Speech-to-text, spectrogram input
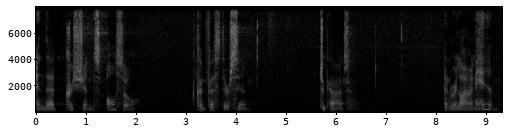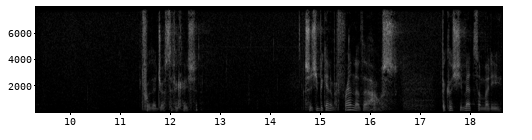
and that Christians also confess their sin to God and rely on Him for their justification. So she became a friend of the house because she met somebody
